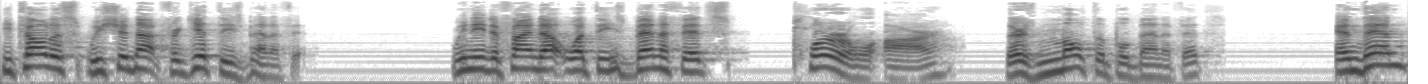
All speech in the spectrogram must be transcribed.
He told us we should not forget these benefits. We need to find out what these benefits, plural, are. There's multiple benefits. And then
